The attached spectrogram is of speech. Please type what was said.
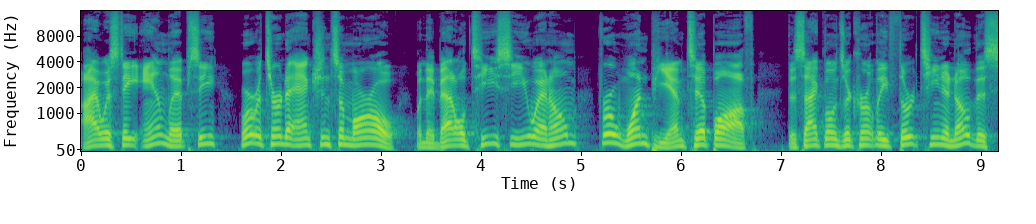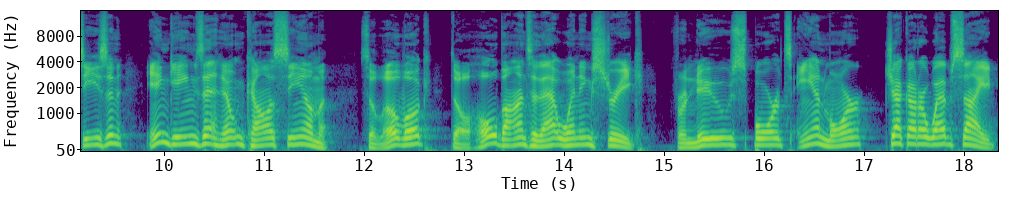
Iowa State and Lipsey will return to action tomorrow when they battle TCU at home for a 1 p.m. tip off. The Cyclones are currently 13 0 this season in games at Hilton Coliseum, so they'll look to hold on to that winning streak. For news, sports, and more, check out our website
